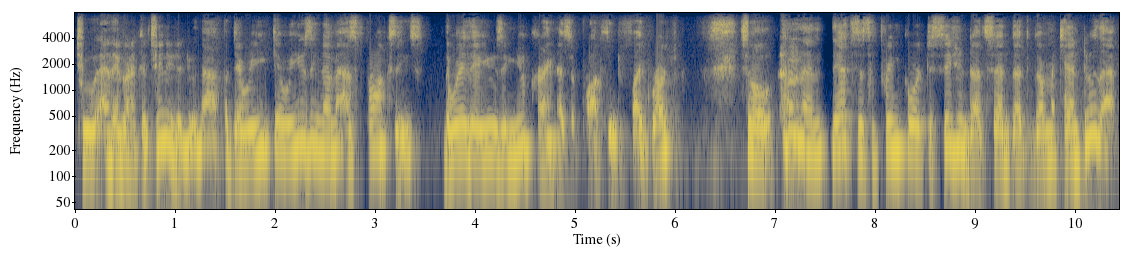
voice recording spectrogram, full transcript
to and they're going to continue to do that. But they were they were using them as proxies, the way they're using Ukraine as a proxy to fight Russia. So, and that's the Supreme Court decision that said that the government can't do that.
